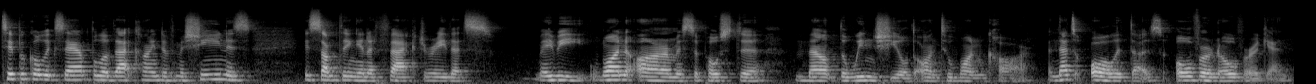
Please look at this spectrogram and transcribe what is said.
Typical example of that kind of machine is, is something in a factory that's maybe one arm is supposed to mount the windshield onto one car. And that's all it does, over and over again.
